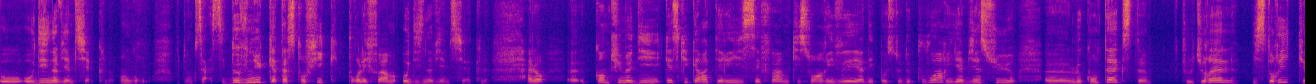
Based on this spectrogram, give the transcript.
au, au 19e siècle, en gros. Donc ça, c'est devenu catastrophique pour les femmes au XIXe siècle. Alors, euh, quand tu me dis qu'est-ce qui caractérise ces femmes qui sont arrivées à des postes de pouvoir, il y a bien sûr euh, le contexte culturel, historique,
